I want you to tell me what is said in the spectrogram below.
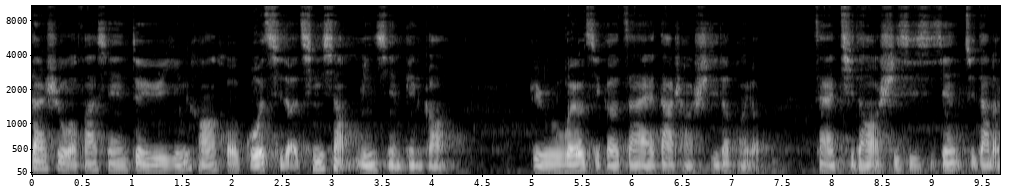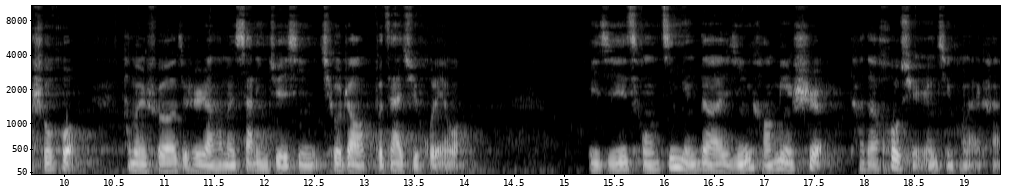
但是我发现，对于银行和国企的倾向明显变高。比如，我有几个在大厂实习的朋友，在提到实习期间最大的收获，他们说就是让他们下定决心，秋招不再去互联网。以及从今年的银行面试，它的候选人情况来看，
